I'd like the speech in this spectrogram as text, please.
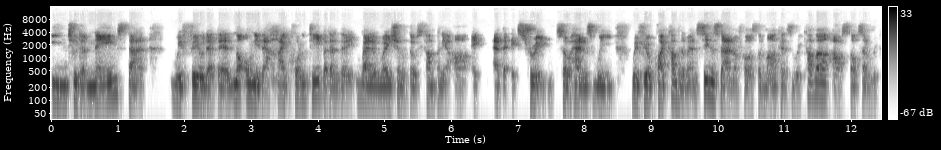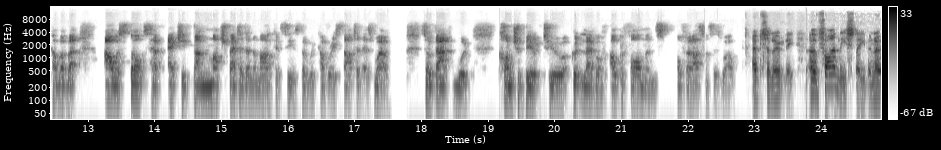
into the names that we feel that they're not only they're high quality, but then the valuation of those companies are at the extreme. So hence we we feel quite comfortable. And since then, of course, the market has recovered, our stocks have recovered, but our stocks have actually done much better than the market since the recovery started as well. So that would contribute to a good level of outperformance over the last months as well. Absolutely. And finally, Stephen, uh,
